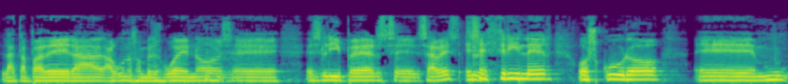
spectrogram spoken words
la tapadera, algunos hombres buenos, eh, sleepers, eh, ¿sabes? Ese thriller oscuro, eh, mu-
